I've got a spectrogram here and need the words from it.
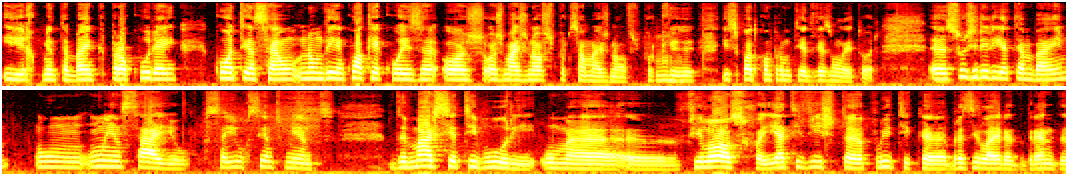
E recomendo também que procurem com atenção, não deem qualquer coisa aos, aos mais novos porque são mais novos, porque uhum. isso pode comprometer de vez um leitor. Uh, sugeriria também um, um ensaio que saiu recentemente de Márcia Tiburi, uma uh, filósofa e ativista política brasileira de grande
